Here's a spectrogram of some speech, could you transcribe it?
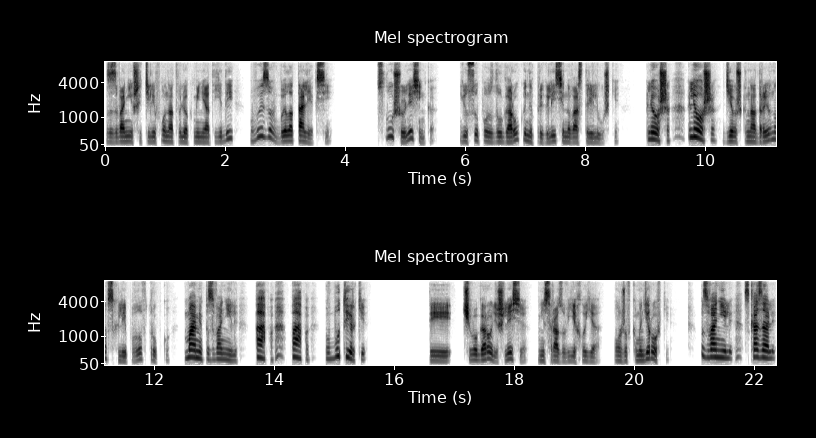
Зазвонивший телефон отвлек меня от еды, вызов был от Алексии. «Слушаю, Лесенька». Юсупов с Долгорукой напряглись и навострили ушки. «Леша! Леша!» — девушка надрывно всхлипывала в трубку. «Маме позвонили. Папа! Папа! В бутырке!» «Ты чего городишь, Леся?» — не сразу въехал я. Он же в командировке. «Позвонили. Сказали,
